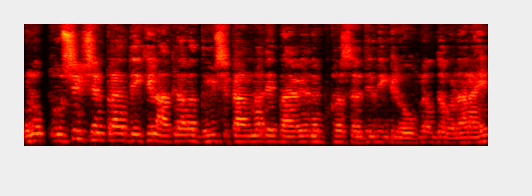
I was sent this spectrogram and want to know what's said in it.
म्हणून कृषी क्षेत्रात देखील आपल्याला भविष्य काळामध्ये संधी देखील उपलब्ध होणार आहे.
